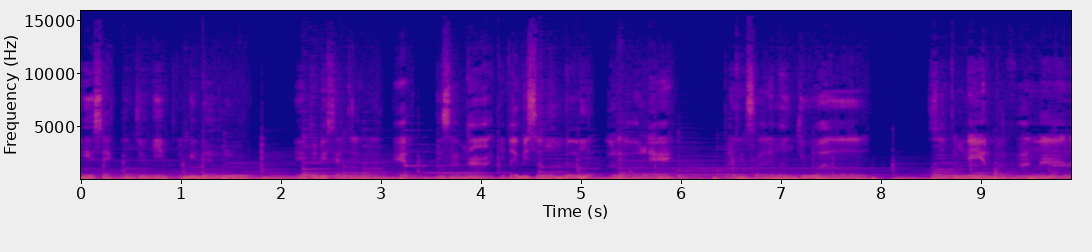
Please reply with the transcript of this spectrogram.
ingin saya kunjungi terlebih dahulu, yaitu di Central Market. Di sana kita bisa membeli oleh-oleh, banyak sekali menjual souvenir, makanan,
